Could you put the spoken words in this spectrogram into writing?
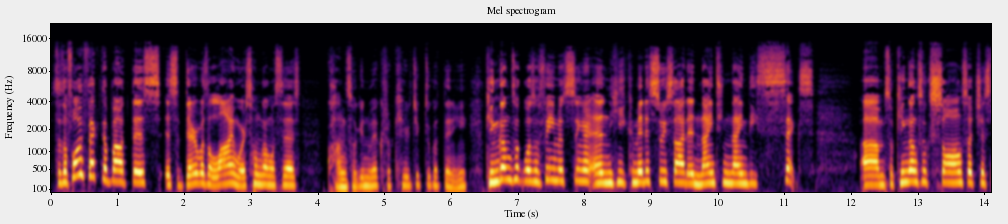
So the fun fact about this is that there was a line where Song Kang-ho says, 광석인 왜 그렇게 일찍 죽었대니? 김광석 was a famous singer and he committed suicide in 1996. Um, so 김광석's songs such as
